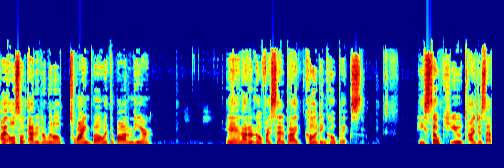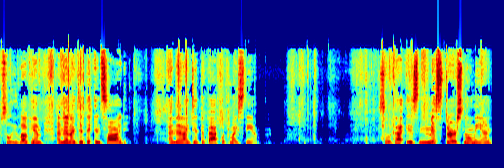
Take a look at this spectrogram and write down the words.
I also added a little twine bow at the bottom here. And I don't know if I said it, but I colored in Copics. He's so cute. I just absolutely love him. And then I did the inside. And then I did the back with my stamp. So that is Mr. Snowman.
